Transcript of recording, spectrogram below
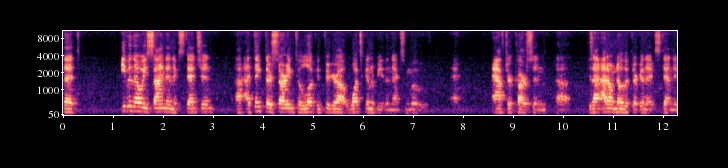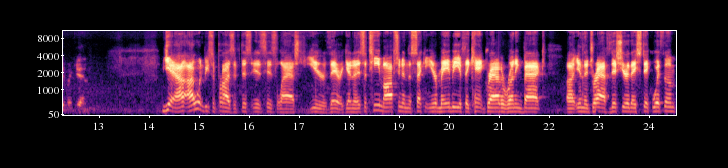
That even though he signed an extension, I think they're starting to look and figure out what's going to be the next move after Carson, because uh, I, I don't know that they're going to extend him again. Yeah, I wouldn't be surprised if this is his last year there. Again, it's a team option in the second year. Maybe if they can't grab a running back uh, in the draft this year, they stick with them.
